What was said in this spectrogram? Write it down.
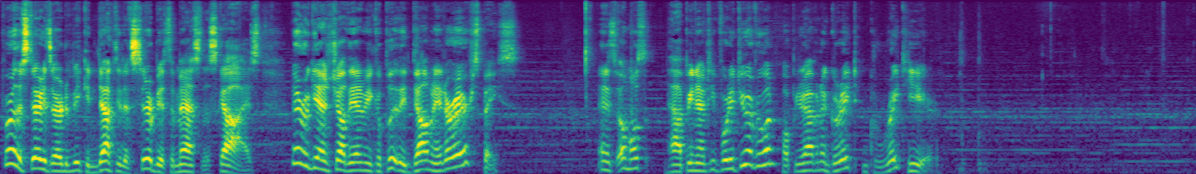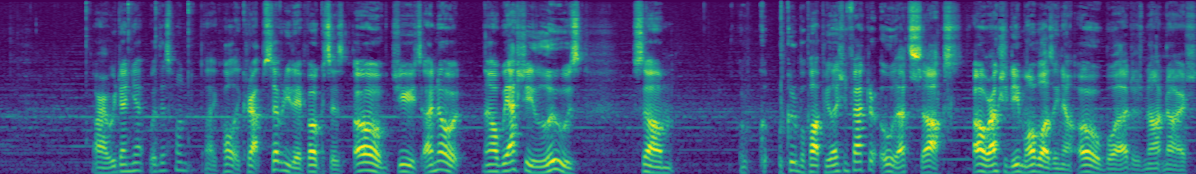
Further studies are to be conducted if Serbia is the mass of the skies. Never again shall the enemy completely dominate our airspace. And it's almost happy 1942, everyone. Hope you're having a great, great year. Alright, are we done yet with this one? Like, holy crap, 70 day focuses. Oh, jeez, I know it. No, we actually lose some recruitable population factor. Oh, that sucks. Oh, we're actually demobilizing now. Oh, boy, that is not nice.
